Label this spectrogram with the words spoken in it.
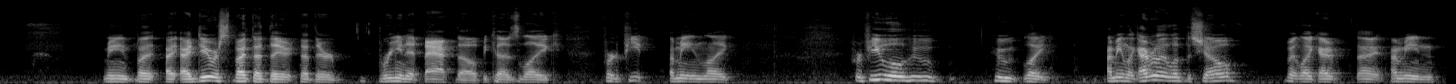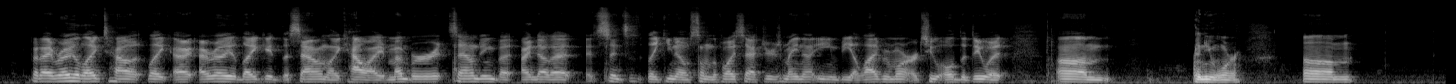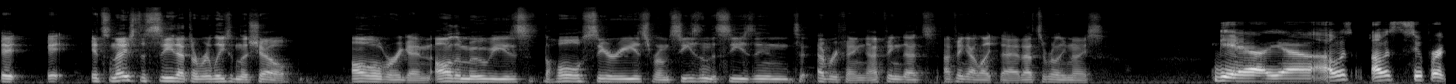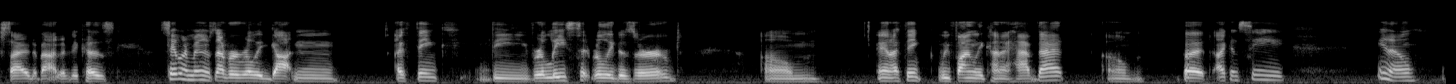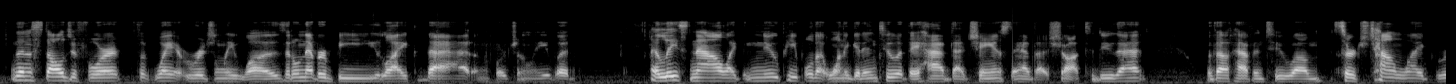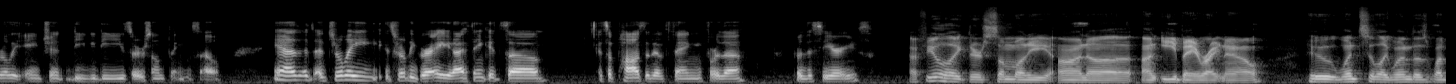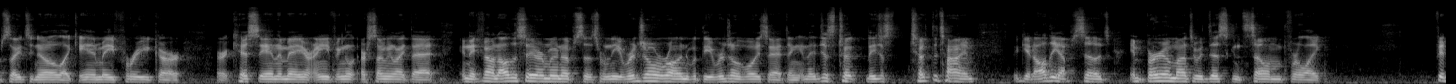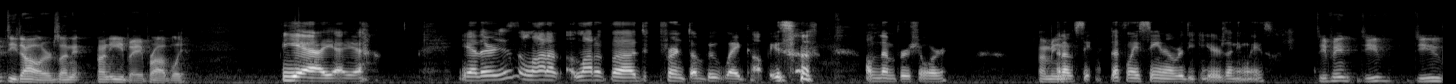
I mean, but I, I do respect that they're that they're bringing it back though, because like for the pe, I mean like for people who who like, I mean like I really love the show, but like I I, I mean, but I really liked how like I, I really like it the sound like how I remember it sounding, but I know that since like you know some of the voice actors may not even be alive anymore or too old to do it, um, anymore, um, it it it's nice to see that they're releasing the show all over again. All the movies, the whole series from season to season to everything. I think that's I think I like that. That's really nice. Yeah, yeah. I was I was super excited about it because Sailor Moon's never really gotten, I think, the release it really deserved. Um, and I think we finally kind of have that. Um, but I can see, you know, the nostalgia for it, the way it originally was. It'll never be like that, unfortunately. But at least now, like new people that want to get into it, they have that chance, they have that shot to do that without having to um, search down like really ancient DVDs or something. So, yeah, it's, it's really it's really great. I think it's a it's a positive thing for the for the series. I feel like there's somebody on uh on eBay right now who went to like one of those websites, you know, like Anime Freak or or Kiss Anime or anything or something like that, and they found all the Sailor Moon episodes from the original run with the original voice acting, and they just took they just took the time to get all the episodes and burn them onto a disc and sell them for like fifty dollars on on eBay probably. Yeah, yeah, yeah, yeah. There is a lot of a lot of uh, different uh, bootleg copies of them for sure I mean, that I've seen, definitely seen over the years, anyways. do you think do you do you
